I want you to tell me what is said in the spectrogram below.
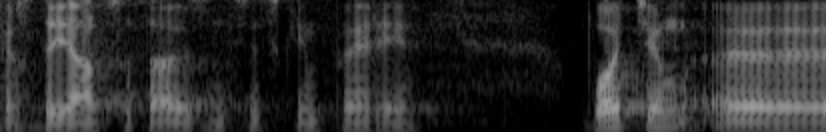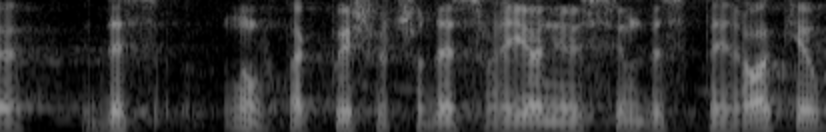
християнство та Візантійській імперії. Потім е, десь, ну так пишуть, що десь в районі 70 років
